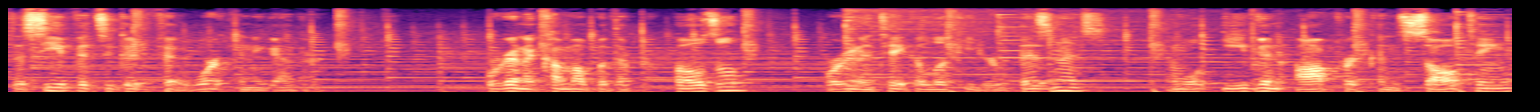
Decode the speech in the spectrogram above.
to see if it's a good fit working together. We're gonna come up with a proposal, we're gonna take a look at your business, and we'll even offer consulting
